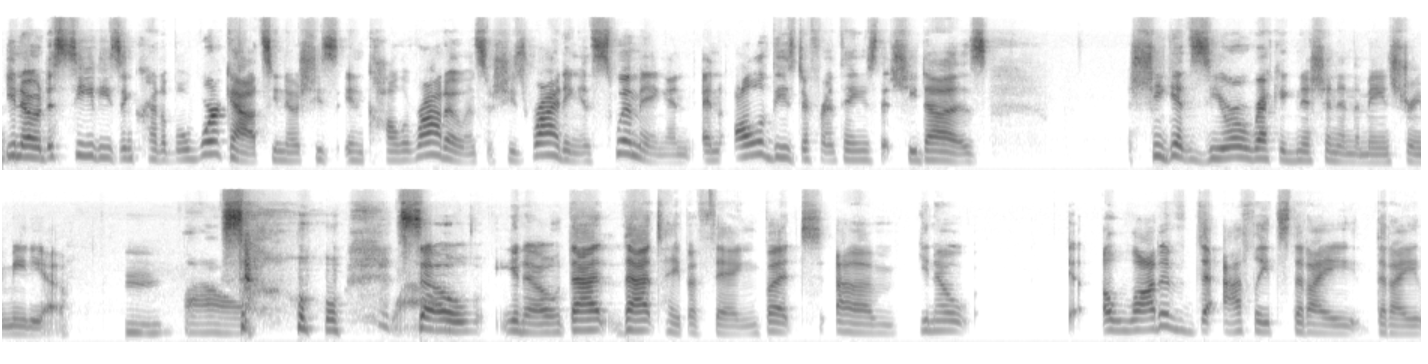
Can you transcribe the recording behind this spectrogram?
you know to see these incredible workouts you know she's in colorado and so she's riding and swimming and and all of these different things that she does she gets zero recognition in the mainstream media Mm. Wow. So, wow. so you know that that type of thing. But um, you know, a lot of the athletes that I that I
